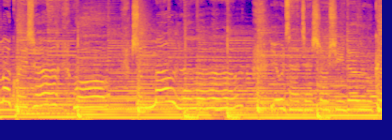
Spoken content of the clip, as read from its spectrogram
么规则。我怎么了？又站在熟悉的路口，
